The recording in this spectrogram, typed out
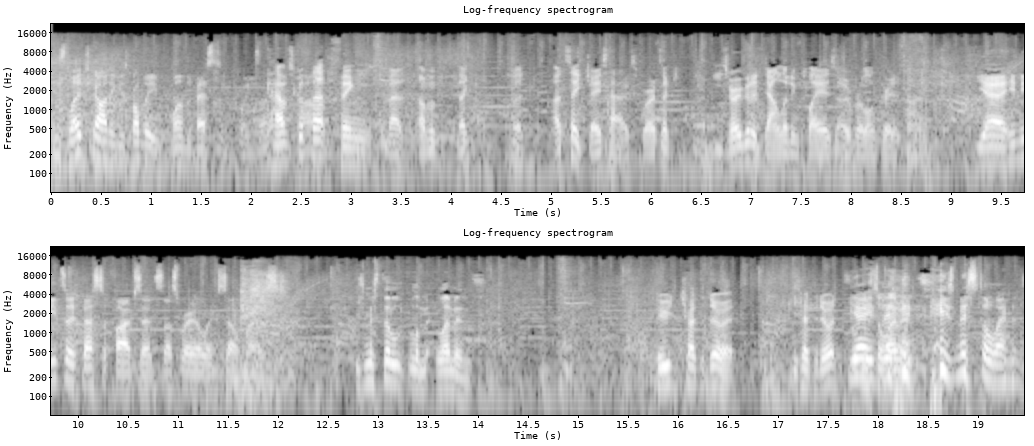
his ledge guarding is probably one of the best in Queensland. Cav's got Um, that thing that other like that I'd say Jace has, where it's like he's very good at downloading players over a long period of time. Yeah, he needs those best of five sets. That's where he'll excel most. He's Mr. Lem- Lemons. Who tried to do it? He tried to do it. It's yeah, Mr. he's, Lemons. he's Mr. Lemons.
